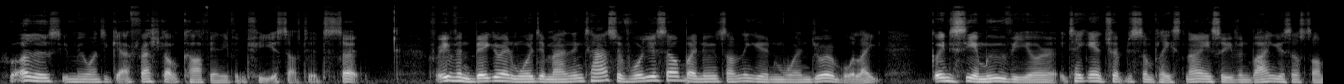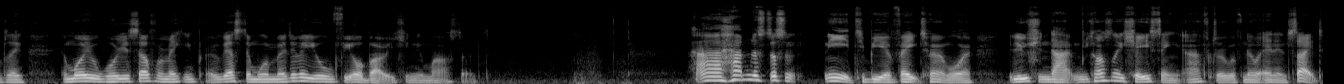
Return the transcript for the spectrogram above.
For others, you may want to get a fresh cup of coffee and even treat yourself to a dessert. For even bigger and more demanding tasks, reward yourself by doing something even more enjoyable, like going to see a movie or taking a trip to someplace nice or even buying yourself something. The more you reward yourself for making progress, the more motivated you will feel about reaching new milestones. Uh, happiness doesn't need to be a vague term or illusion that you're constantly chasing after with no end in sight.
